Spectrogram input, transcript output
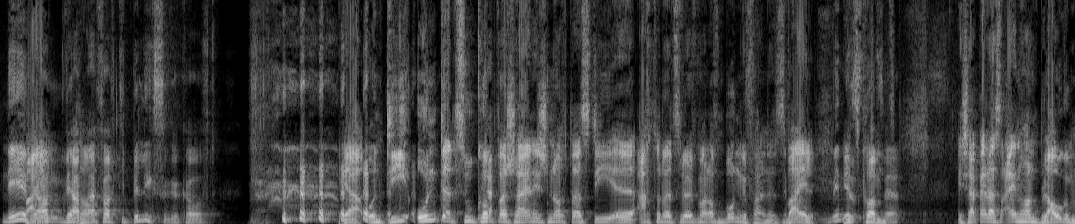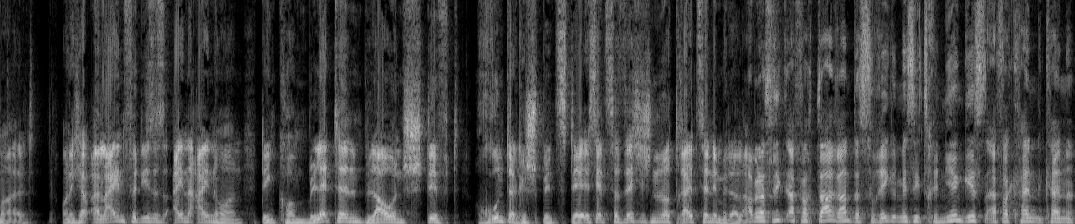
Nee, Weil- wir haben, wir haben so. einfach die billigste gekauft. Ja, und die, und dazu kommt wahrscheinlich noch, dass die äh, 812 Mal auf den Boden gefallen ist. Weil, jetzt Mindestens, kommt, ja. ich habe ja das Einhorn blau gemalt. Und ich habe allein für dieses eine Einhorn den kompletten blauen Stift runtergespitzt. Der ist jetzt tatsächlich nur noch drei Zentimeter lang. Aber das liegt einfach daran, dass du regelmäßig trainieren gehst und einfach keine, keine,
